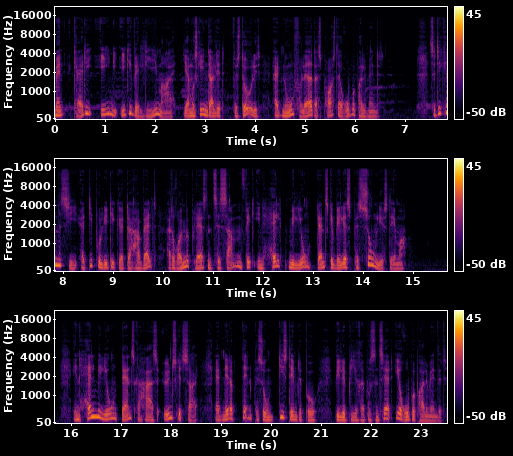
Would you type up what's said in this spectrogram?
Men kan det egentlig ikke være lige meget, ja måske endda lidt forståeligt, at nogen forlader deres post af Europaparlamentet? Så det kan man sige, at de politikere, der har valgt at rømme pladsen til sammen fik en halv million danske vælgers personlige stemmer. En halv million danskere har altså ønsket sig, at netop den person, de stemte på, ville blive repræsenteret i Europaparlamentet.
